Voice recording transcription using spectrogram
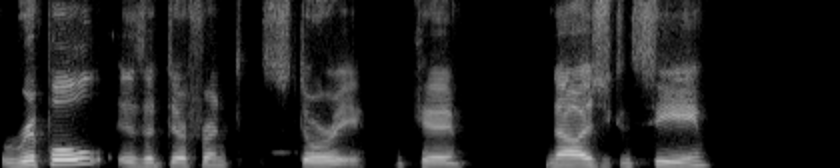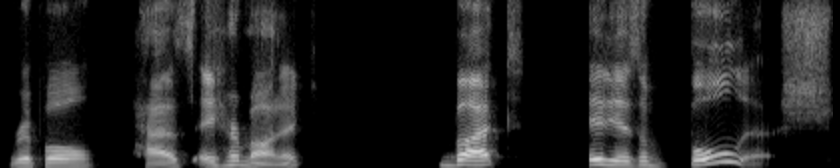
Ripple is a different story, okay? Now, as you can see, Ripple has a harmonic, but it is a bullish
